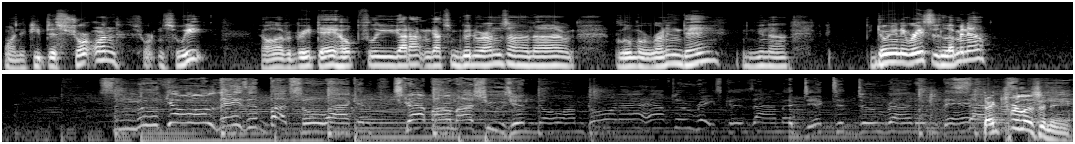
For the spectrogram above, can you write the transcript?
wanted to keep this short one, short and sweet. Y'all have a great day. Hopefully, you got out and got some good runs on uh, Global Running Day. You know, doing any races, let me know. Thanks for listening.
